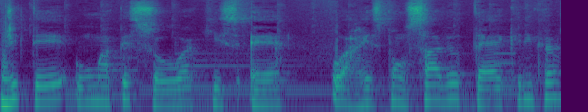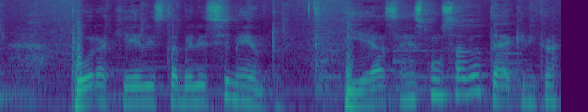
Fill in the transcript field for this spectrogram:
de ter uma pessoa que é a responsável técnica por aquele estabelecimento. E essa responsável técnica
